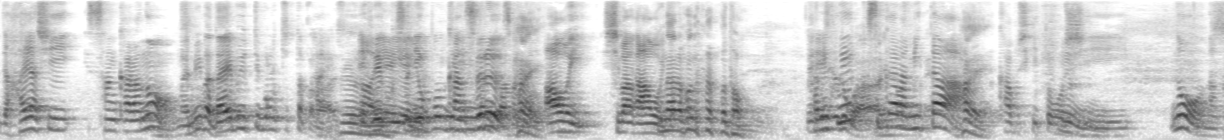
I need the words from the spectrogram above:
で、林さんからの、まあ、今だいぶ言ってもらっちゃったから、FX に関する、青い、芝が青い。なるほど、なるほど。FX ねから見たはい株式投資の、なんか、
